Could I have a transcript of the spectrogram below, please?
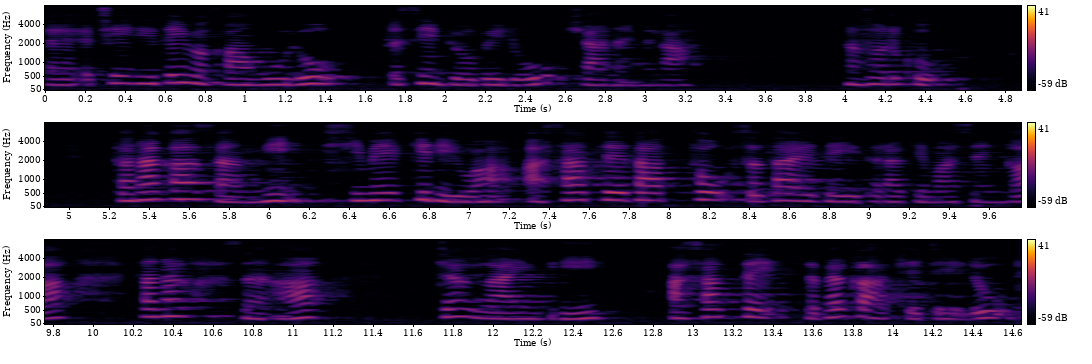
အဲအခြေအနေသိမကောင်းဘူးလို့တဆင့်ပြောပြီးလို့ရနိုင်မလားနောက်ဆုံးတစ်ခု田中さんに締め切りは明後日だと伝えていただけませんか田中さんအား deadline ဒီအစတဲ့တပတ်ကဖြစ်တယ်လို့တ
